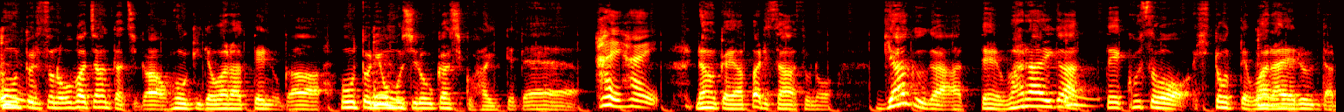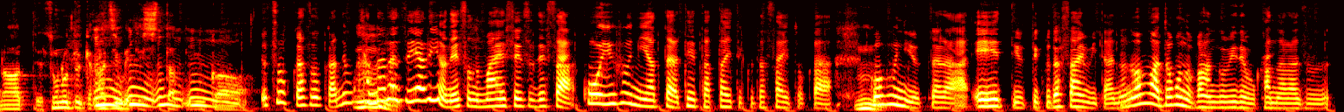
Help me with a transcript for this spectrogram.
本当にそのおばちゃんたちが本気で笑ってんのが、本当に面白おかしく入ってて、はいはい。なんかやっぱりさ、その、ギャグがあって、笑いがあってこそ、人って笑えるんだなって、その時初めて知ったっていうか、そうかそうか。でも必ずやるよね、その前説でさ、こういう風にやったら手叩いてくださいとか、こういう風に言ったら、ええって言ってくださいみたいなのは、まあどこの番組でも必ず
